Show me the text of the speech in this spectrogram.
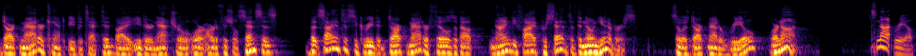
Dark matter can't be detected by either natural or artificial senses, but scientists agree that dark matter fills about 95% of the known universe. So is dark matter real or not? It's not real.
